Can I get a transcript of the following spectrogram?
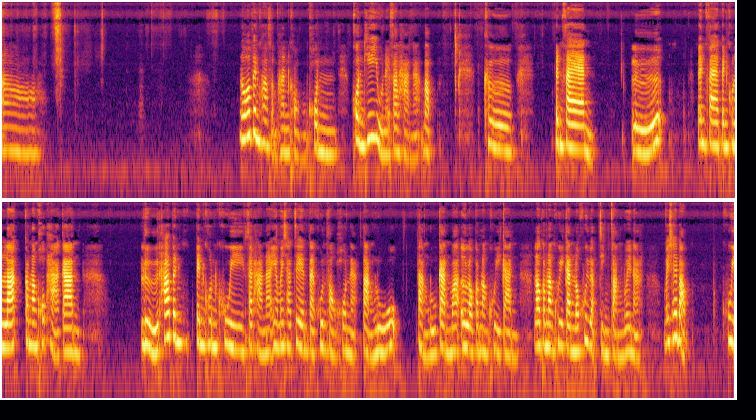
อ่า แล้วว่าเป็นความสัมพันธ์ของคนคนที่อยู่ในสถานะแบบ คือเป็นแฟน หรือเป็นแฟนเป็นคนรักกำลังคบหากัน หรือถ้าเป็นเป็นคนคุยสถานะยังไม่ชัดเจน แต่คุณสองคนน่ะ ต่างรู้ต่างรู้กันว่า เออ เรากำลังคุยกัน เรากำลังคุยกันแล้วคุยแบบจริงจังด้วยนะ ไม่ใช่แบบคุย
